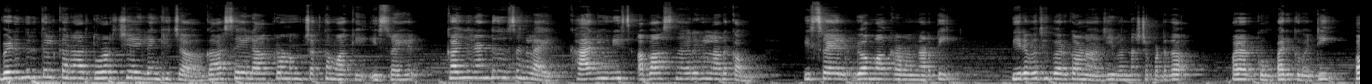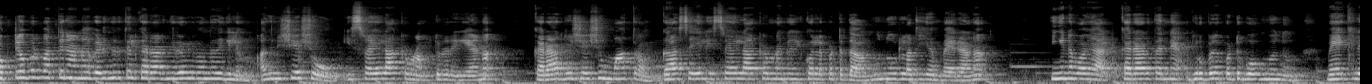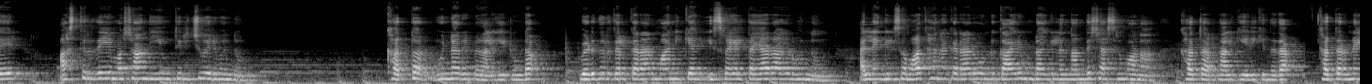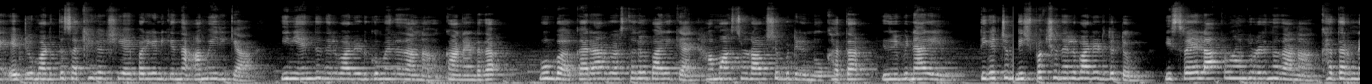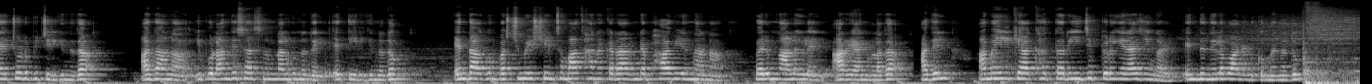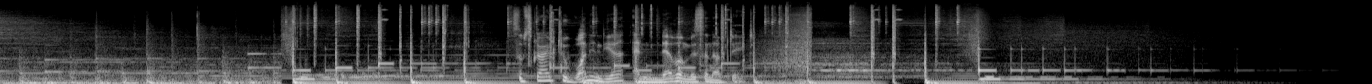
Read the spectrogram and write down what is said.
വെടിനിർത്തൽ കരാർ തുടർച്ചയായി ലംഘിച്ച ഗാസയിൽ ആക്രമണം ശക്തമാക്കി ഇസ്രായേൽ. കഴിഞ്ഞ രണ്ട് ദിവസങ്ങളായി ഖാൻ യൂണിസ് അബാസ് നഗരങ്ങളിലടക്കം ഇസ്രായേൽ വ്യോമാക്രമണം നടത്തി. നിരവധി പേർക്കാണ് ജീവൻ നഷ്ടപ്പെട്ടത്. പലർക്കും പരിക്കുപറ്റി ഒക്ടോബർ പത്തിനാണ് വെടിനിർത്തൽ കരാർ നിലവിൽ വന്നതെങ്കിലും അതിനുശേഷവും ഇസ്രായേൽ ആക്രമണം തുടരുകയാണ്. കരാറിന് ശേഷം മാത്രം ഗാസയിൽ ഇസ്രായേൽ ആക്രമണങ്ങളിൽ കൊല്ലപ്പെട്ടത് മുന്നൂറിലധികം പേരാണ്. ഇങ്ങനെ പോയാൽ കരാർ തന്നെ ദുർബലപ്പെട്ടു പോകുമെന്നും മേഖലയിൽ അസ്ഥിരതയും അശാന്തിയും തിരിച്ചു വരുമെന്നും ഖത്തർ മുന്നറിയിപ്പ് നൽകിയിട്ടുണ്ട്. വെടിനിർത്തൽ കരാർ മാനിക്കാൻ ഇസ്രായേൽ തയ്യാറാകണമെന്നും അല്ലെങ്കിൽ സമാധാന കരാർ കൊണ്ട് കാര്യമുണ്ടാകില്ലെന്ന അന്തശാസ്ത്രമാണ് ഖത്തർ നൽകിയിരിക്കുന്നത്. ഖത്തറിനെ ഏറ്റവും അടുത്ത സഖ്യകക്ഷിയായി പരിഗണിക്കുന്ന അമേരിക്ക ഇനി എന്ത് നിലപാടെടുക്കുമെന്നതാണ് കാണേണ്ടത്. മുമ്പ് കരാർ വ്യവസ്ഥകൾ പാലിക്കാൻ ഹമാസിനോട് ആവശ്യപ്പെട്ടിരുന്നു ഖത്തർ. ഇതിനു പിന്നാലെയും തികച്ചും നിഷ്പക്ഷ നിലപാടെടുത്തിട്ടും ഇസ്രായേൽ ആക്രമണം തുടരുന്നതാണ് ഖത്തറിനെ ചൊടിപ്പിച്ചിരിക്കുന്നത്. അതാണ് ഇപ്പോൾ അന്ത്യശാസനം നൽകുന്നതിൽ എത്തിയിരിക്കുന്നതും. എന്താകും പശ്ചിമേഷ്യൻ സമാധാന കരാറിന്റെ ഭാവി എന്നാണ് വരും നാളുകളിൽ അറിയാനുള്ളത് അതിൽ അമേരിക്ക ഖത്തർ ഈജിപ്ത് തുടങ്ങിയ രാജ്യങ്ങൾ എന്ത് നിലപാടെടുക്കുമെന്നതും Subscribe to One India and never miss an update.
